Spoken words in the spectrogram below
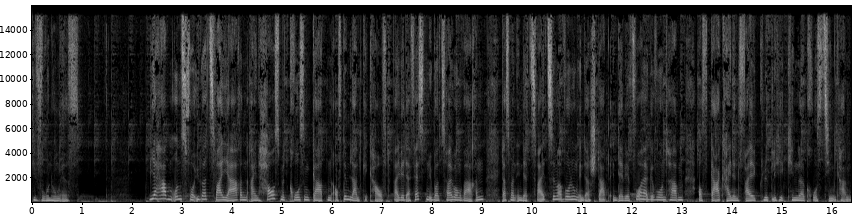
die Wohnung ist. Wir haben uns vor über zwei Jahren ein Haus mit großem Garten auf dem Land gekauft, weil wir der festen Überzeugung waren, dass man in der Zweizimmerwohnung in der Stadt, in der wir vorher gewohnt haben, auf gar keinen Fall glückliche Kinder großziehen kann.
